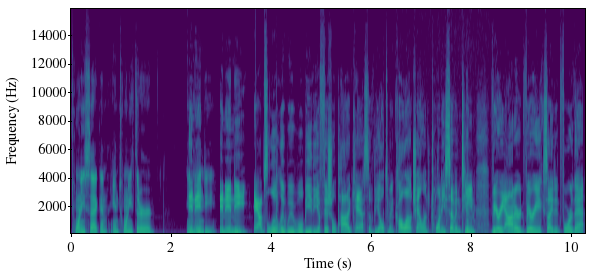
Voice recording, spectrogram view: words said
22nd, and 23rd in, Indy. In Indy, absolutely. We will be the official podcast of the Ultimate Callout Challenge 2017. very honored, very excited for that.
